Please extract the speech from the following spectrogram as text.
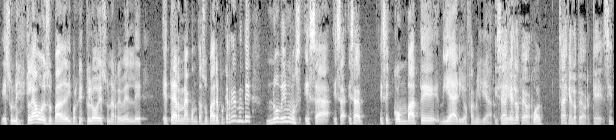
es un esclavo de su padre y por qué Chloe es una rebelde eterna contra su padre, porque realmente no vemos esa, esa, esa ese combate diario familiar. ¿Y sabes qué es lo peor? ¿Sabes qué es lo peor? Que si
